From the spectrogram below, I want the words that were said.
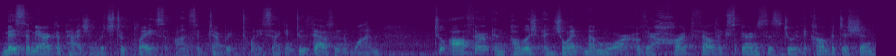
Miss America pageant, which took place on September 22, 2001, to author and publish a joint memoir of their heartfelt experiences during the competition,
